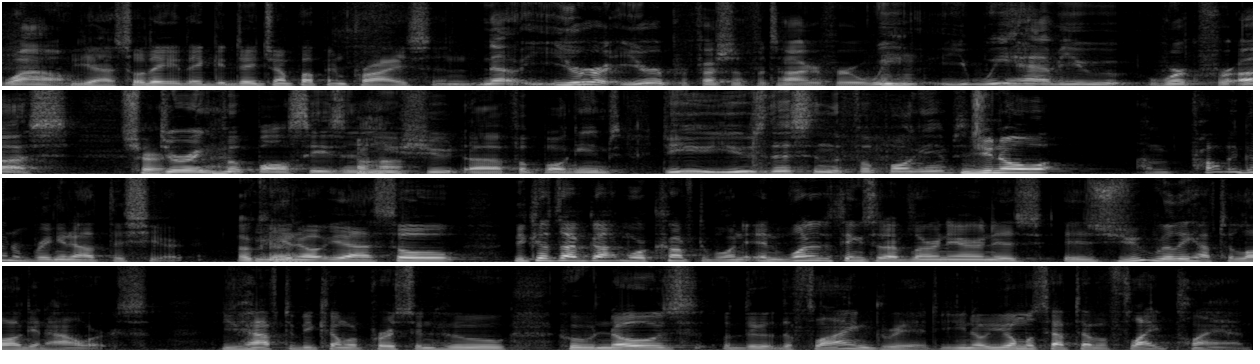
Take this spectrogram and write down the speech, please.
Wow. Yeah, so they, they, they jump up in price. And Now, you're, you're a professional photographer. We, mm -hmm. we have you work for us sure. during football season. Uh -huh. You shoot uh, football games. Do you use this in the football games? Do you know, I'm probably going to bring it out this year. Okay. You know, yeah. So because I've gotten more comfortable, and, and one of the things that I've learned, Aaron, is is you really have to log in hours. You have to become a person who who knows the, the flying grid. You know, you almost have to have a flight plan.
